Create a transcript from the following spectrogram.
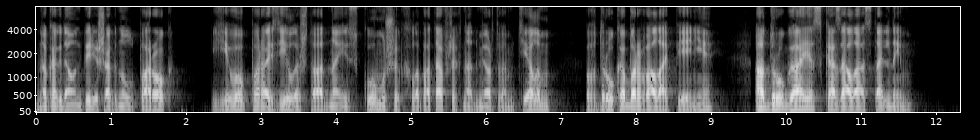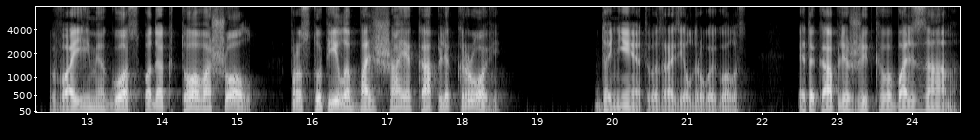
Но когда он перешагнул порог, его поразило, что одна из кумушек, хлопотавших над мертвым телом, вдруг оборвала пение, а другая сказала остальным — во имя Господа, кто вошел? Проступила большая капля крови. Да нет, возразил другой голос, это капля жидкого бальзама.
